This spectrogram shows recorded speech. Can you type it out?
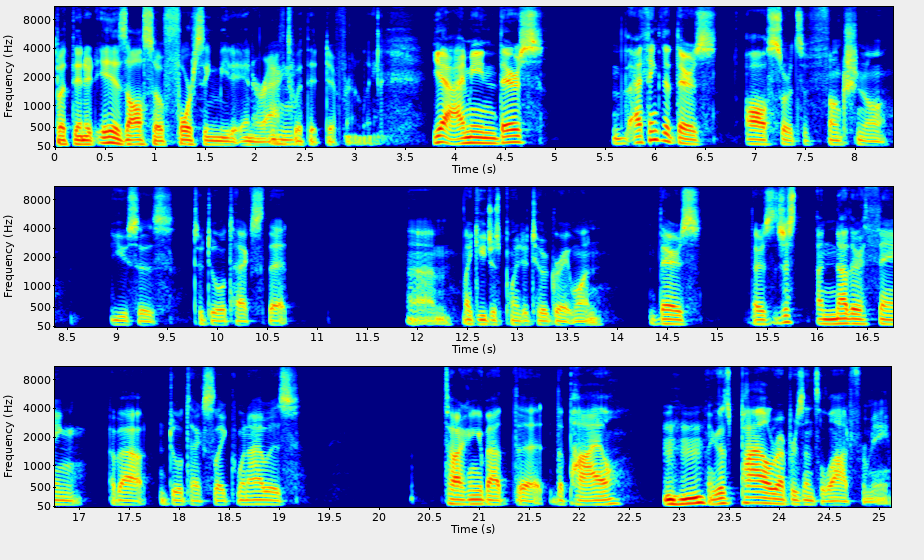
but then it is also forcing me to interact Mm-hmm. with it differently. Yeah. I mean, there's, I think that there's all sorts of functional uses to dual text that, um, like you just pointed to a great one. There's, there's just another thing about dual text. Like when I was talking about the the pile, Mm-hmm. Like this pile represents a lot for me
